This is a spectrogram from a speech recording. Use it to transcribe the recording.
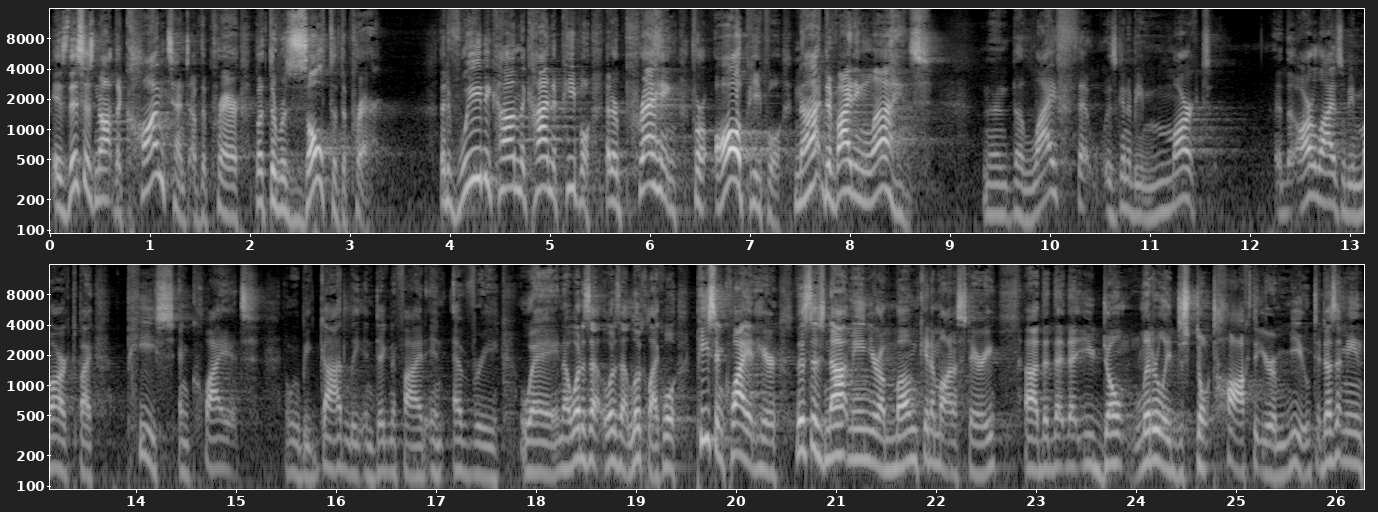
is this is not the content of the prayer, but the result of the prayer. That if we become the kind of people that are praying for all people, not dividing lines, then the life that is going to be marked, our lives will be marked by peace and quiet and we'll be godly and dignified in every way. Now, what does that, what does that look like? Well, peace and quiet here, this does not mean you're a monk in a monastery, uh, that, that, that, you don't literally just don't talk, that you're a mute. It doesn't mean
